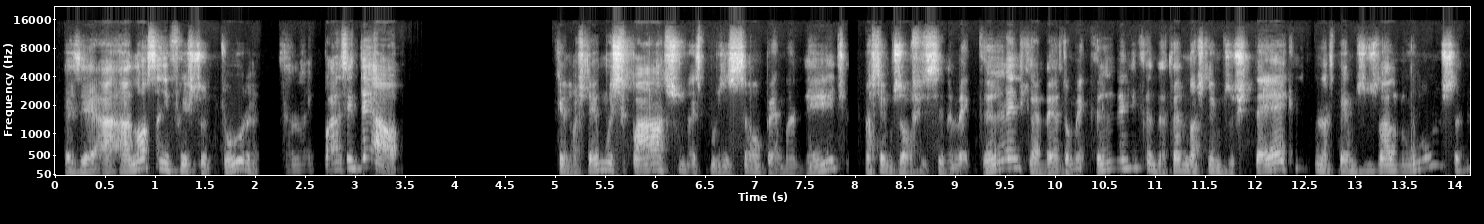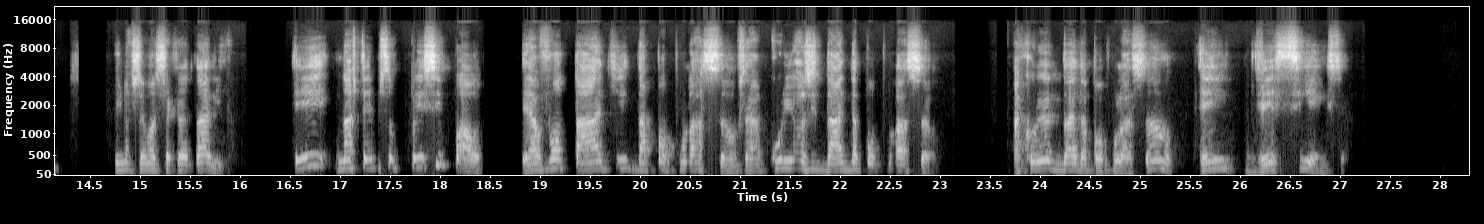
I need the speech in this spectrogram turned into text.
Quer dizer, a, a nossa infraestrutura é quase ideal, porque nós temos espaço na exposição permanente, nós temos oficina mecânica, eletromecânica, nós temos os técnicos, nós temos os alunos, né, e nós temos a secretaria. E nós temos o principal, é a vontade da população, a curiosidade da população. A curiosidade da população em ver ciência.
